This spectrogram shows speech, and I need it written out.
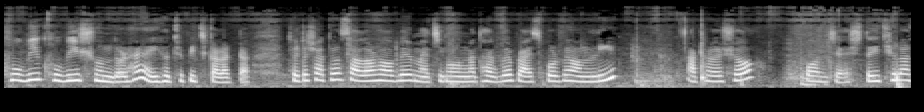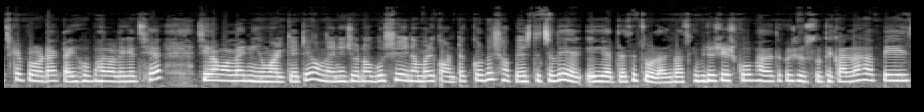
খুবই খুবই সুন্দর হ্যাঁ এই হচ্ছে পিচ কালারটা তো এটার সাথেও সালোয়ার হবে ম্যাচিং ওড়না থাকবে প্রাইস পড়বে অনলি আঠারোশো পঞ্চাশ। তো এই ছিল আজকের প্রোডাক্ট আই হোপ ভালো লেগেছে। ছিলাম অনলাইন নিউ মার্কেটে অনলাইনের জন্য অবশ্যই এই নাম্বারে কন্ট্যাক্ট করবে শপে আসতে চলে এই অ্যাড্রেসে চলে আসবে। আজকে ভিডিও শেষ করব, ভালো থেকে, সুস্থ থেকে, আল্লাহ হাফিজ।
